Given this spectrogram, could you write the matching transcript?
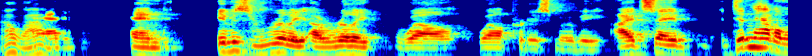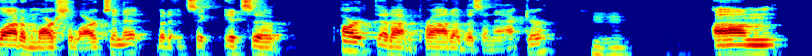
Oh, wow. and and it was really a really well well produced movie. I'd say it didn't have a lot of martial arts in it, but it's a it's a part that I'm proud of as an actor. Mhm. Um,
